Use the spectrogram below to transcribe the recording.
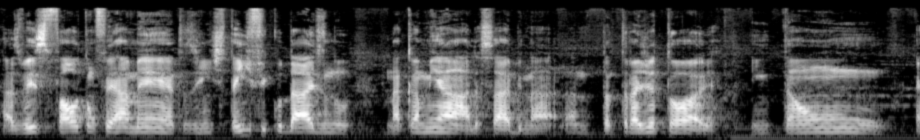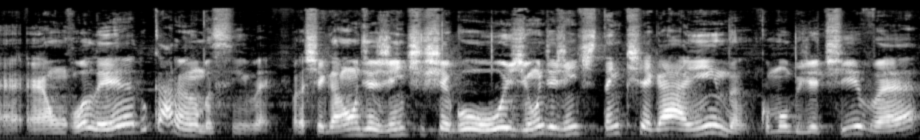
às vezes faltam ferramentas, a gente tem dificuldade no, na caminhada, sabe? Na, na, na trajetória. Então, é, é, um rolê do caramba, assim, velho. Pra chegar onde a gente chegou hoje, onde a gente tem que chegar ainda como objetivo, é,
